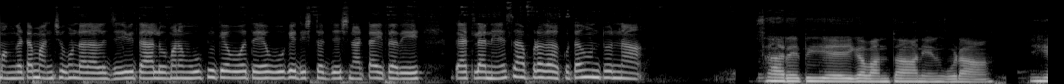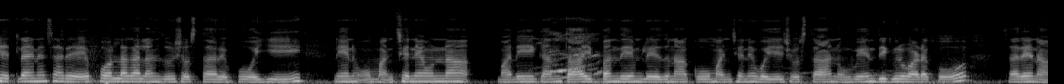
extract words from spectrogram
మంగట మంచిగా ఉండాలి. వాళ్ళ జీవితాలు మనం ఊకే పోతే ఊకే డిస్టర్బ్ చేసినట్టు అవుతుంది అట్లనే సప్పుడు కాకుండా ఉంటున్నా. సరే తీయే ఇక వంతా నేను కూడా. ఇక ఎట్లయినా సరే పొల్లగాలని చూసి వస్తారు పోయి. నేను మంచిగానే ఉన్నా. మరి అంత ఇబ్బంది ఏం లేదు నాకు. మంచిగానే పోయి చూస్తా. నువ్వేం దిగులు పడకు. సరేనా?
